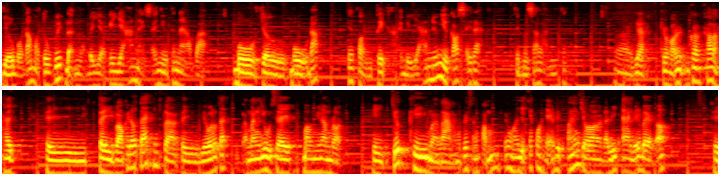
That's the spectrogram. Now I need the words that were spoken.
dựa vào đó mà tôi quyết định là bây giờ cái giá này sẽ như thế nào và bù trừ bù đắp cái phần thiệt hại bị giá nếu như có xảy ra thì mình sẽ làm như thế nào? À, dạ câu hỏi cũng có khá là hay. Thì tùy vào cái đối tác nhất là tùy dựa đối tác. Làm ăn với UC bao nhiêu năm rồi? Thì trước khi mà làm một cái sản phẩm cái hóa vật chắc hóa hẻo thì bán cho đại lý A đại lý B đó. Thì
